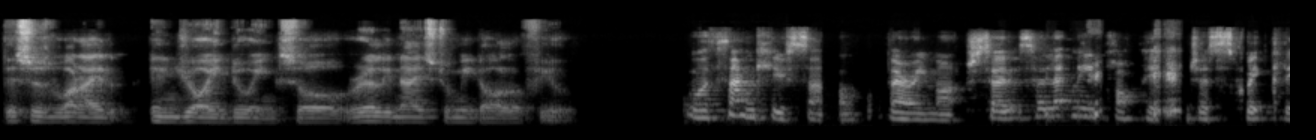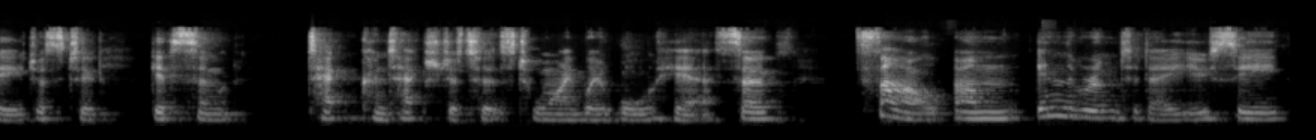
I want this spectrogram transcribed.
this is what I enjoy doing. So really nice to meet all of you. Well, thank you, Sal, very much. So, so let me pop in just quickly, just to give some tech contexture as to why we're all here. So, Sal, um, in the room today, you see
